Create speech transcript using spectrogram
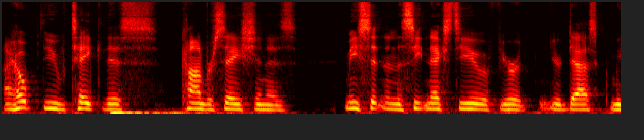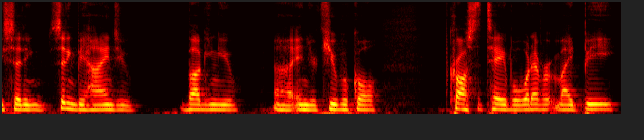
I hope you take this conversation as me sitting in the seat next to you. If you're at your desk, me sitting sitting behind you, bugging you uh, in your cubicle across the table, whatever it might be.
